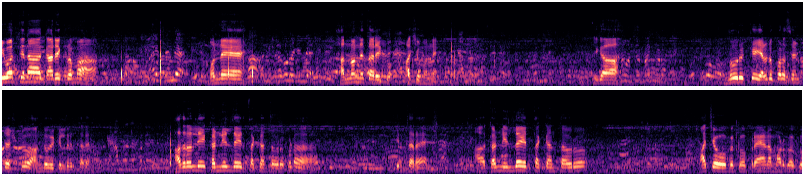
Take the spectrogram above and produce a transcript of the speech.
ಇವತ್ತಿನ ಕಾರ್ಯಕ್ರಮ ಮೊನ್ನೆ ಹನ್ನೊಂದನೇ ತಾರೀಕು ಆಚೆ ಮೊನ್ನೆ. ಈಗ ನೂರಕ್ಕೆ ಎರಡು ಪರ್ಸೆಂಟಷ್ಟು ಅಂಗವಿಕಲರಿರ್ತಾರೆ. ಅದರಲ್ಲಿ ಕಣ್ಣಿಲ್ಲದೆ ಇರ್ತಕ್ಕಂಥವರು ಕೂಡ ಇರ್ತಾರೆ. ಆ ಕಣ್ಣಿಲ್ಲದೆ ಇರ್ತಕ್ಕಂಥವರು ಆಚೆ ಹೋಗಬೇಕು, ಪ್ರಯಾಣ ಮಾಡಬೇಕು,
